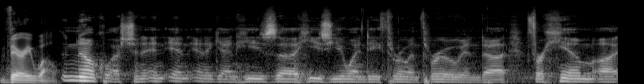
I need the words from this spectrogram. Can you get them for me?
very well. No question, and and, and again, he's uh, he's UND through and through, and uh, for him, uh,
